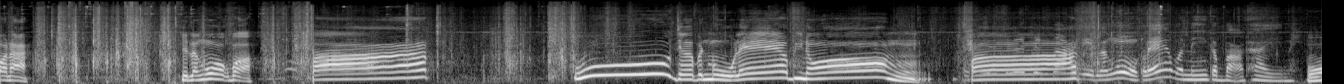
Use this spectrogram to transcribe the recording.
บ่น่ะเห็ดละโงกบ่ป๊าดอู้เจอเป็นหมู่แล้วพี่น้องป๊าเป็นบ้าดเห็ดละโงกแล้ววันนี้กับบ่าวไทยนี่โอ้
